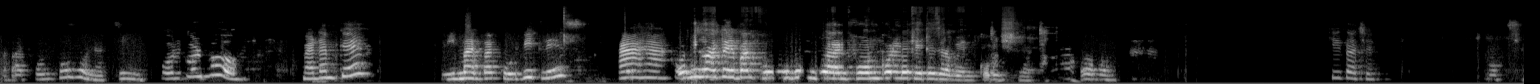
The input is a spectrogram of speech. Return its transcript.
আবার ফোন করব নাকি? ফোন করব? ম্যাডামকে? রিমা একবার করবি প্লিজ হ্যাঁ হ্যাঁ উনি হয়তো এবার করবেন জয়েন। ফোন করলে কেটে যাবেন করিস না। ঠিক আছে। আচ্ছা।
